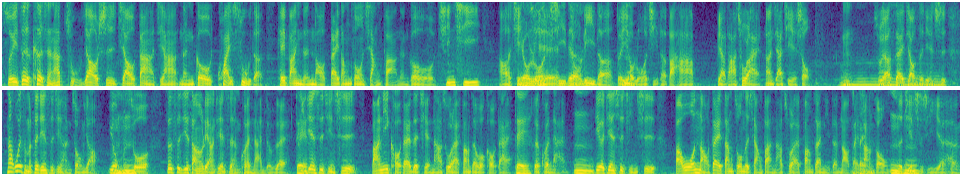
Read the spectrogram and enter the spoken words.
所以，这个课程它主要是教大家能够快速的，可以把你的脑袋当中的想法能够清晰，然后简洁、有力的，对，有逻辑的把它表达出来，让人家接受。嗯，主要是在教这件事。那为什么这件事情很重要？因为我们说，这世界上有两件事很困难，对不对？对。一件事情是把你口袋的钱拿出来放在我口袋，对，这困难。嗯。第二件事情是把我脑袋当中的想法拿出来放在你的脑袋当中，这件事情也很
